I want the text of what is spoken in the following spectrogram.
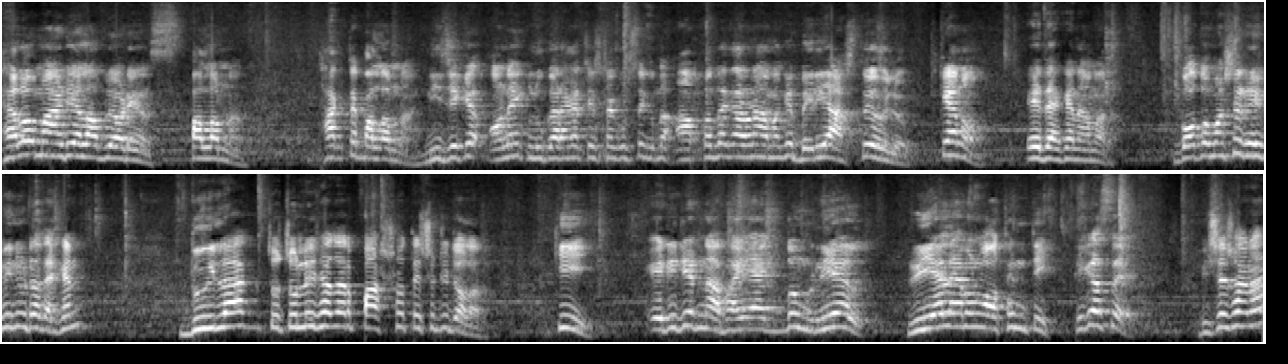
Hello my dear lovely audience পারলাম না। থাকতে পারলাম না। নিজেকে অনেক লুকা রাখার চেষ্টা করছি, কিন্তু আপনাদের কারণে আমাকে বেরিয়ে আসতে হলো কেন? এ দেখেন আমার। গত মাসের রেভিনিউটা দেখেন। দুই লাখ চৌচল্লিশ হাজার পাঁচশো তেষট্টি ডলার কি? এডিটেড না ভাই, একদম রিয়েল রিয়েল এবং অথেন্টিক ঠিক আছে? বিশেষ হয় না?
